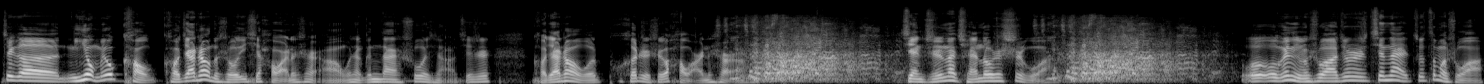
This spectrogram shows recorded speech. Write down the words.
这个你有没有考考驾照的时候一些好玩的事儿啊？我想跟大家说一下啊，其实考驾照我何止是有好玩的事儿啊，简直呢全都是事故啊。我我跟你们说啊，就是现在就这么说啊，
